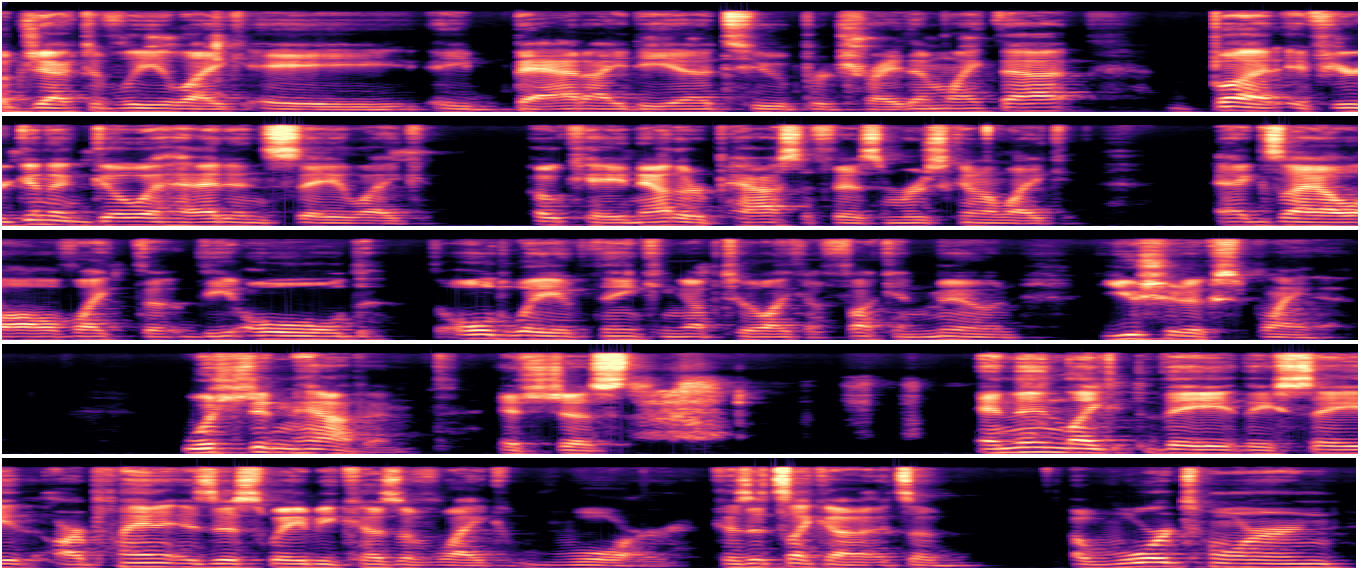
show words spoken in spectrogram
objectively like a a bad idea to portray them like that. But if you're gonna go ahead and say like, okay, now they're pacifists, and we're just gonna like exile all of like the the old the old way of thinking up to like a fucking moon, you should explain it. Which didn't happen. It's just and then like they they say our planet is this way because of like war because it's like a it's a a war torn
